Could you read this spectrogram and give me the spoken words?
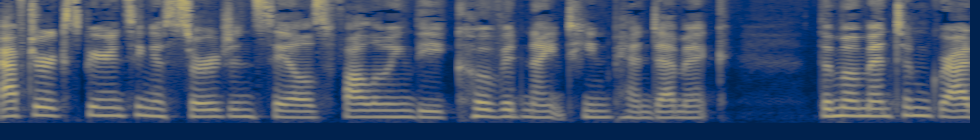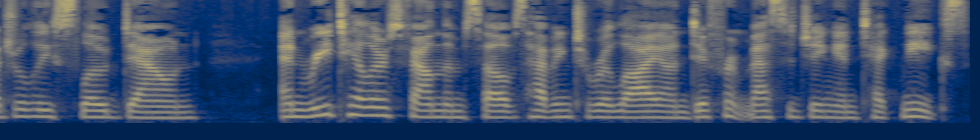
After experiencing a surge in sales following the COVID 19 pandemic, the momentum gradually slowed down, and retailers found themselves having to rely on different messaging and techniques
